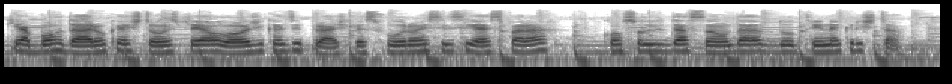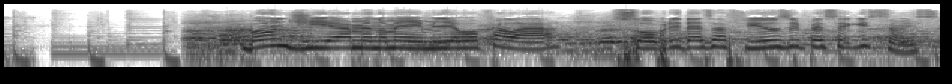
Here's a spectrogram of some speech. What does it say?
que abordaram questões teológicas e práticas, foram essenciais para a consolidação da doutrina cristã. Bom dia, meu nome é Emily e eu vou falar sobre desafios e perseguições.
